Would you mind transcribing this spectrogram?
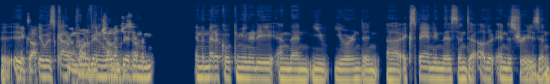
it, exactly. it was kind of and proven a little bit are. in the in the medical community, and then you you are in, uh, expanding this into other industries. And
